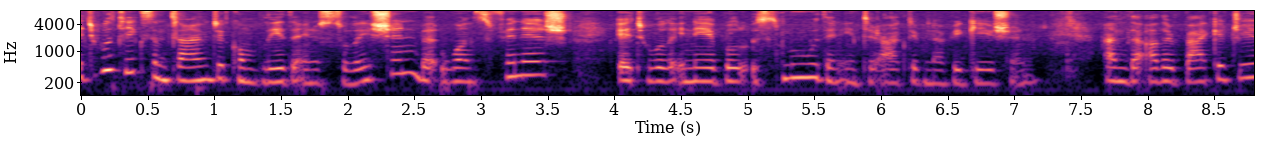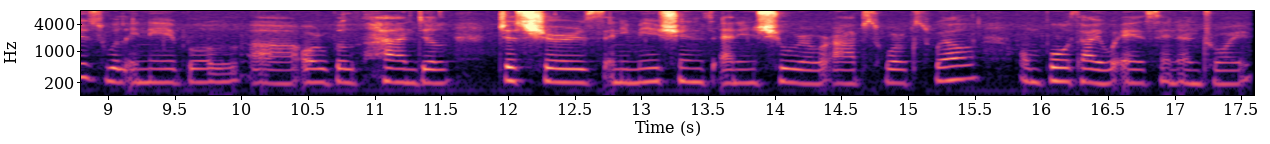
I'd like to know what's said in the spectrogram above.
It will take some time to complete the installation, but once finished, it will enable smooth and interactive navigation. And the other packages will enable uh, or will handle gestures, animations, and ensure our apps works well on both iOS and Android.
